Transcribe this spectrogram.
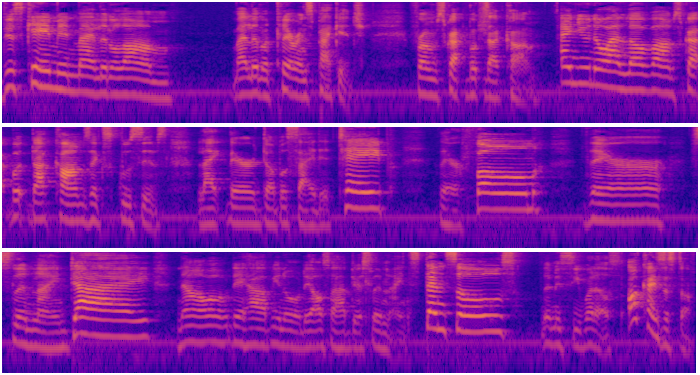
this came in my little um my little clearance package from scrapbook.com. And you know I love um, scrapbook.com's exclusives, like their double-sided tape, their foam, their slimline die. Now they have, you know, they also have their slimline stencils. Let me see what else. All kinds of stuff.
